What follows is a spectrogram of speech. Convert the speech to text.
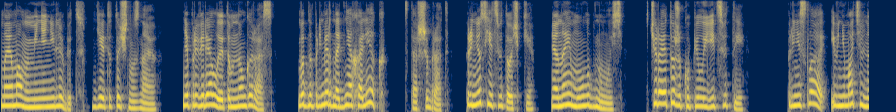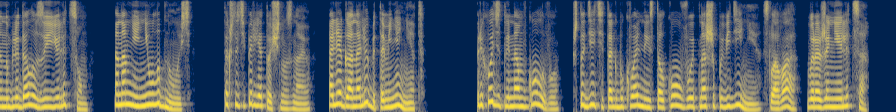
«Моя мама меня не любит, я это точно знаю. Я проверяла это много раз. Вот, например, на днях Олег, старший брат, принес ей цветочки, и она ему улыбнулась. Вчера я тоже купила ей цветы. Принесла и внимательно наблюдала за ее лицом. Она мне не улыбнулась. Так что теперь я точно знаю. Олега она любит, а меня нет. Приходит ли нам в голову, что дети так буквально истолковывают наше поведение, слова, выражение лица?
